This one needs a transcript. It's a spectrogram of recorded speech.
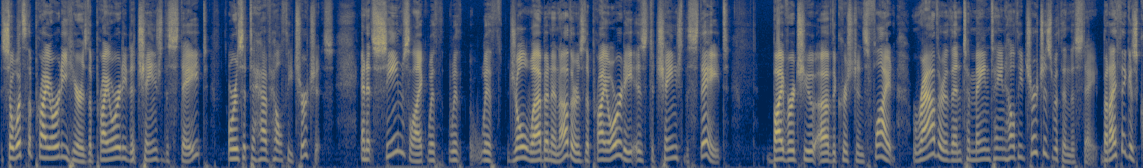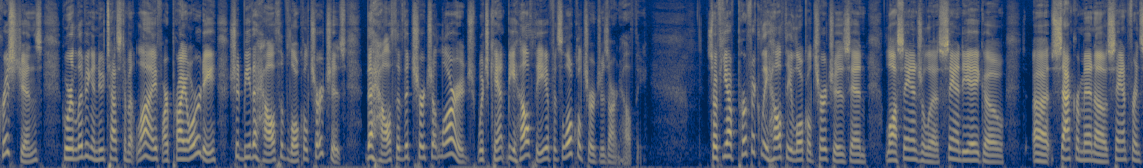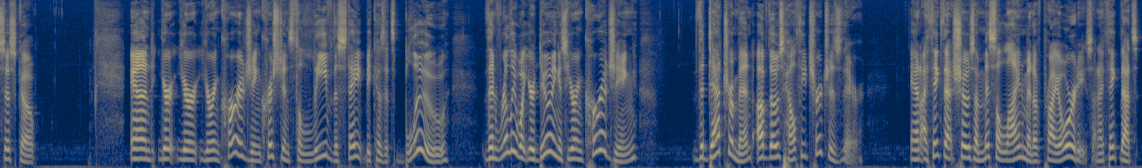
So, what's the priority here? Is the priority to change the state? Or is it to have healthy churches? And it seems like with with with Joel Webbon and others, the priority is to change the state by virtue of the Christian's flight rather than to maintain healthy churches within the state. But I think as Christians who are living a New Testament life, our priority should be the health of local churches, the health of the church at large, which can't be healthy if its local churches aren't healthy. So if you have perfectly healthy local churches in Los Angeles, San Diego, uh, Sacramento, San Francisco, and you're you're you're encouraging Christians to leave the state because it's blue, then really what you're doing is you're encouraging the detriment of those healthy churches there. And I think that shows a misalignment of priorities. And I think that's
